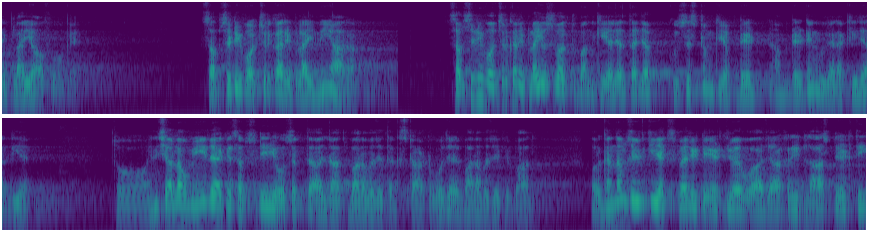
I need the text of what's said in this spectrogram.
रिप्लाई ऑफ़ हो गए सब्सिडी वाचर का रिप्लाई नहीं आ रहा सब्सिडी वाचर का रिप्लाई उस वक्त बंद किया जाता है जब कुछ सिस्टम की अपडेट, अपडेटिंग वगैरह की जाती है। तो इन उम्मीद है कि सब्सिडी हो सकता है आज रात 12 बजे तक स्टार्ट हो जाए 12 बजे के बाद। और गंदम सीड की एक्सपायरी डेट जो है वो आज आखिरी लास्ट डेट थी।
